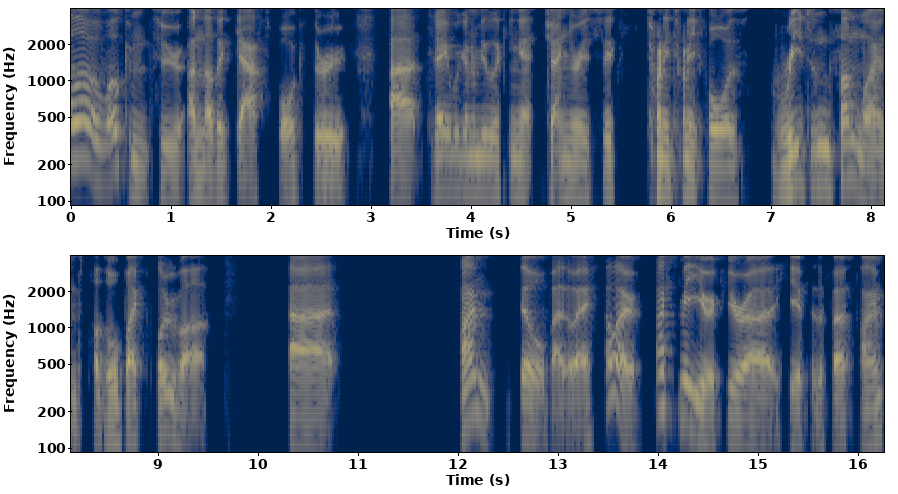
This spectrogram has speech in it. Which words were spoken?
Hello, and welcome to another gas walkthrough. Uh, today we're going to be looking at January 6th, 2024's Region Sum Lines puzzle by Clover. Uh, I'm Bill, by the way. Hello, nice to meet you if you're uh, here for the first time.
